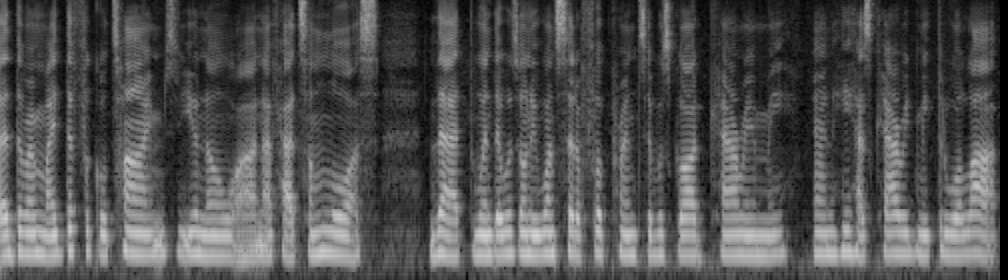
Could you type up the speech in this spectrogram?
that during my difficult times, you know, uh, and I've had some loss, that when there was only one set of footprints, it was God carrying me, and He has carried me through a lot.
